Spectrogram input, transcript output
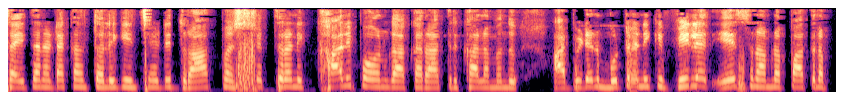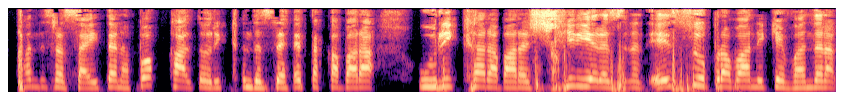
సైతాన్ అటకం తొలగించండి. దురాత్మ శక్తులని కాలిపోవను గాక రాత్రి కాలం ముందు ఆ బిడ్డను ముట్టడానికి వీలేదు ఏసునామల పాత్ర బంధించిన సైతాన పొక్కాలతో రిక్కంద ఉరిఖర బార శీరియరసిన ఏసు ప్రభానికి వందన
